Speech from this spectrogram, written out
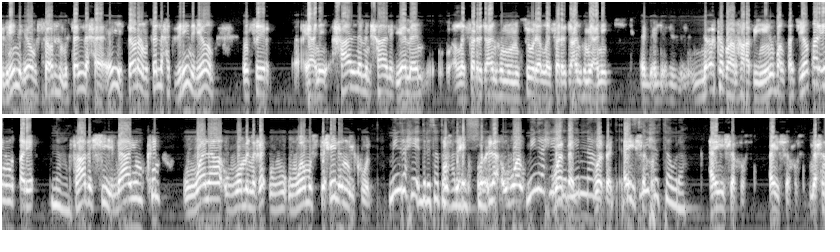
تدرين اليوم الثورة المسلحة؟ اي الثورة المسلحة تدرين اليوم نصير يعني حالنا من حال اليمن الله يفرج عنهم ومن سوريا الله يفرج عنهم يعني نعتبر ارهابيين وبلطجية وطالعين من الطريق نعم. فهذا الشيء لا يمكن ولا ومن غ... ومستحيل انه يكون مين راح يقدر يسيطر على هالشيء؟ لا و... مين راح يقدر وبد يمنع وبد. أي شخص الثورة؟ أي شخص أي شخص نحن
